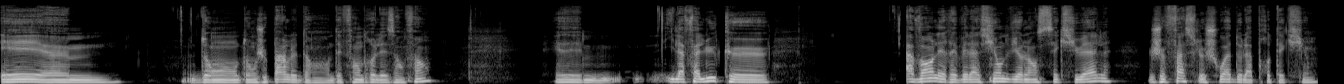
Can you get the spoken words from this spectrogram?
et dont, je parle dans Défendre les enfants. Et, il a fallu que, avant les révélations de violences sexuelles, je fasse le choix de la protection.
